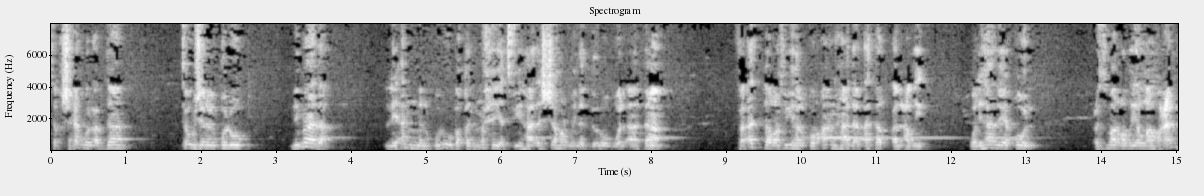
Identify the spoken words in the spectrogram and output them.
تقشعر الأبدان توجل القلوب. لماذا؟ لأن القلوب قد محيت في هذا الشهر من الذنوب والآثام. فأثر فيها القرآن هذا الأثر العظيم. ولهذا يقول عثمان رضي الله عنه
